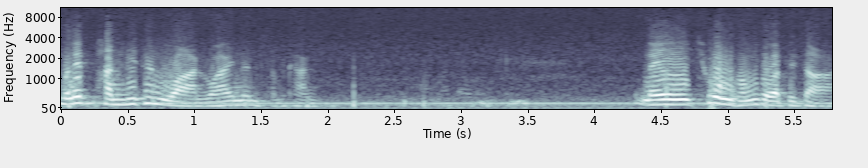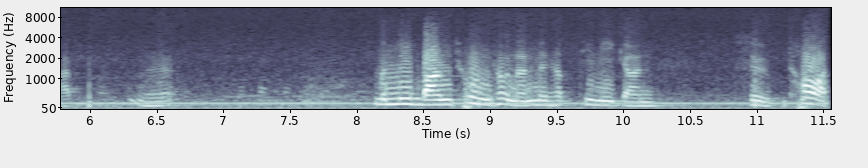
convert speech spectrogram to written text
เมล็ดพันธุ์ที่ท่านหว่านไว้นั่นสำคัญ ในช่วงของประวัติศาสตร์นะฮะมันมีบางช่วงเท่านั้นนะครับ ที่มีการสืบทอด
